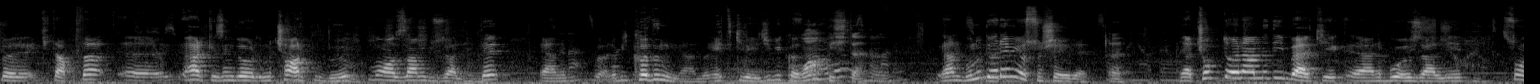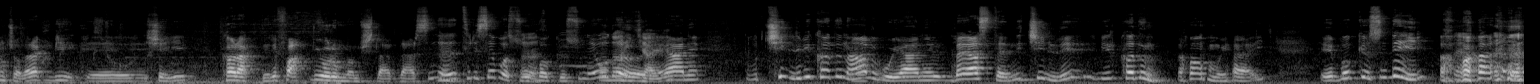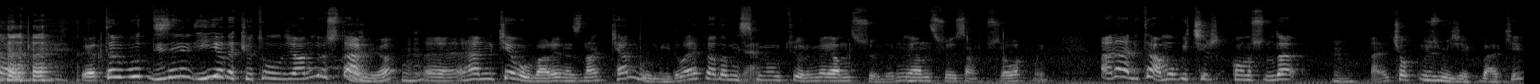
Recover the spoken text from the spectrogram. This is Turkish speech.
böyle kitapta e, herkesin gördüğü mü çarpıldığı muazzam güzellikte yani böyle bir kadın yani böyle etkileyici bir kadın Vamp ama işte. Yani bunu göremiyorsun şeyde. Evet. Ya çok da önemli değil belki yani bu özelliği. Sonuç olarak bir e, şeyi karakteri farklı yorumlamışlar dersin. E, Tris'e basıyor, Evet. bakıyorsun. E, o, O da, da öyle. hikaye. Yani bu Çilli bir kadın abi bu yani beyaz tenli Çilli bir kadın tamam mı ya hiç- e, bakıyorsun değil ama e, tabii bu dizinin iyi ya da kötü olacağını göstermiyor. E, Henry Cavill var en azından. Campbell mıydı? Hep adamın ismini unutuyorum ve yanlış söylüyorum. Yanlış söylesem kusura bakmayın. Yani hani tamam o Witcher konusunda Hı. yani çok üzmeyecek belki.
